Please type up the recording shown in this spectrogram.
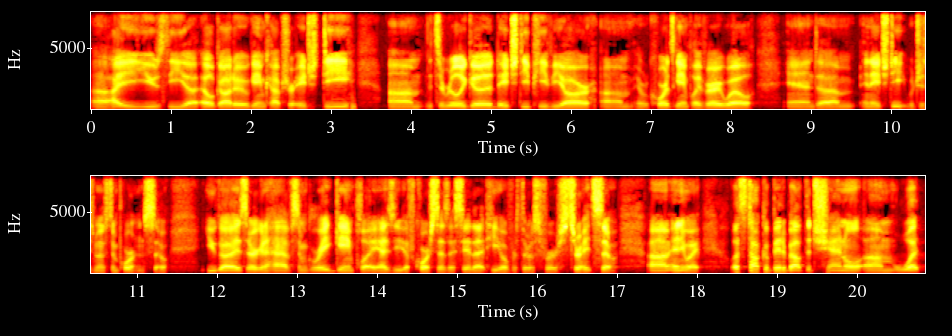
uh, I use the uh, Elgato Game Capture HD. Um, it's a really good HD PVR. Um, it records gameplay very well and um, in HD, which is most important. So you guys are gonna have some great gameplay. As you, of course, as I say that, he overthrows first, right? So um, anyway, let's talk a bit about the channel. Um, what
